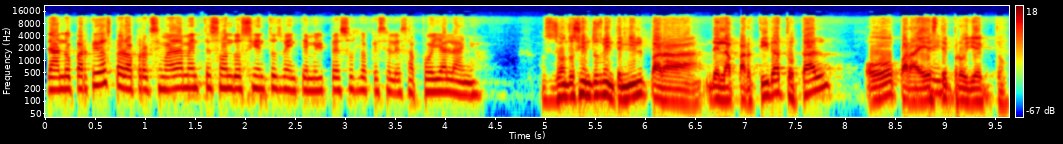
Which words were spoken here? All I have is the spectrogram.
dando partidos, pero aproximadamente son 220 mil pesos lo que se les apoya al año. Son 220 mil para de la partida total o para Sí. este proyecto.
